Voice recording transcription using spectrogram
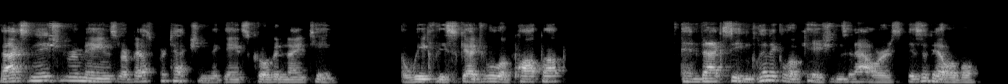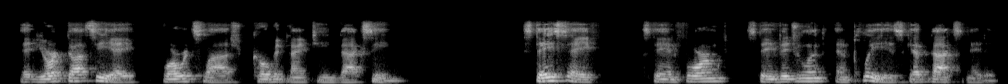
Vaccination remains our best protection against COVID-19. A weekly schedule of pop-up and vaccine clinic locations and hours is available at york.ca forward slash COVID 19 vaccine. Stay safe, stay informed, stay vigilant, and please get vaccinated.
